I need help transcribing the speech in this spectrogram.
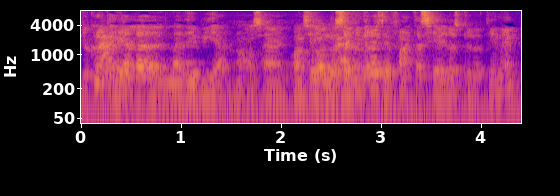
Yo creo que ya la, la debía, ¿no? O sea, en cuanto Sí, a los claro. seguidores de Fantasy, hay los que lo tienen,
